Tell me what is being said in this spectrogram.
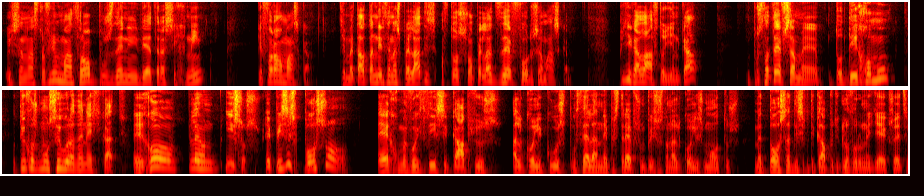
Η συναναστροφή μου με ανθρώπους δεν είναι ιδιαίτερα συχνή και φοράω μάσκα. Και μετά, όταν ήρθε ένας πελάτης, αυτός ο πελάτης δεν φόρουσε μάσκα. Πήγε καλά αυτό γενικά. Προστατεύσαμε τον τοίχο μου. Ο τοίχος μου σίγουρα δεν έχει κάτι. Εγώ πλέον ίσως. Επίσης, πόσο έχουμε βοηθήσει κάποιους αλκοολικούς που θέλαν να επιστρέψουν πίσω στον αλκοολισμό τους με τόσα αντισηπτικά που κυκλοφορούν εκεί έξω έτσι.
